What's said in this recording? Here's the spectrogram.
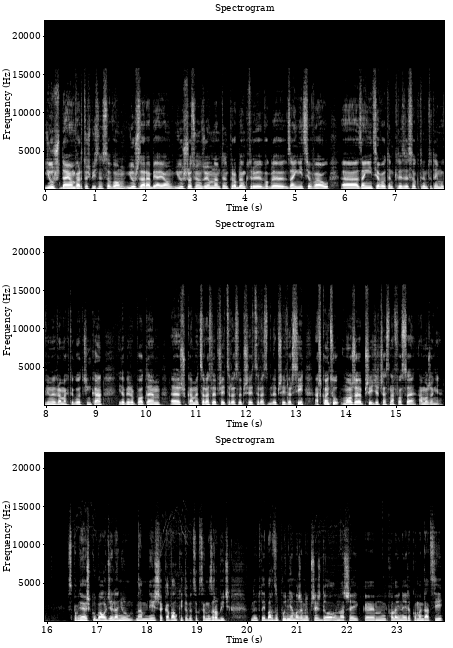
już dają wartość biznesową, już zarabiają, już rozwiązują nam ten problem, który w ogóle zainicjował, e, zainicjował ten kryzys, o którym tutaj mówimy w ramach tego odcinka i dopiero potem e, szukamy coraz lepszej, coraz lepszej, coraz lepszej wersji, aż w końcu może przyjdzie czas na fosę, a może nie. Wspomniałeś, Kuba, o dzieleniu na mniejsze kawałki tego, co chcemy zrobić. No i tutaj bardzo płynnie możemy przejść do naszej kolejnej rekomendacji,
